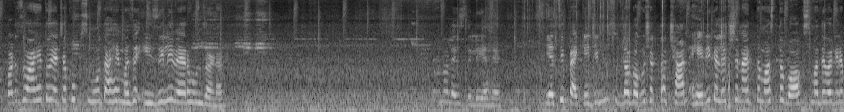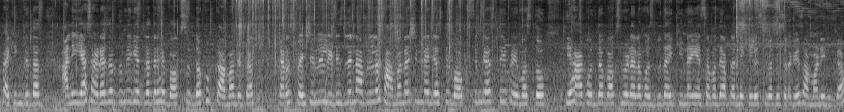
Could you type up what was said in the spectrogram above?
कापड जो आहे तो याचा खूप स्मूथ आहे. म्हणजे इझिली वेअर होऊन जाणार. लेस दिली आहे. याची पॅकेजिंग सुद्धा बघू शकता. छान हेवी कलेक्शन आहेत. तर मस्त बॉक्समध्ये वगैरे पॅकिंग देतात. आणि या साड्या जर तुम्ही घेतल्या तर हे बॉक्ससुद्धा खूप कामात येतात. कारण स्पेशली लेडीजला ना आपल्याला सामानाशी नाही जास्त बॉक्सिंग जास्त प्रेम असतो. की हा कोणता बॉक्स मिळायला मजबूत आहे की नाही? याच्यामध्ये आपला नेकलेस किंवा दुसरं काही सामान येईल का?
